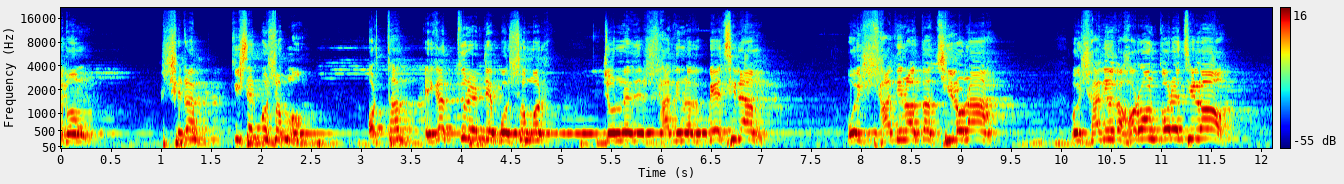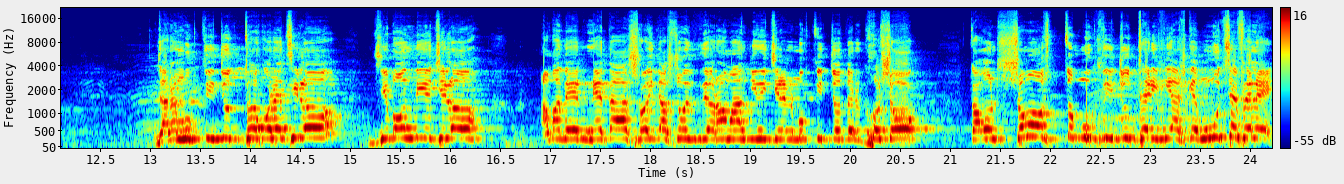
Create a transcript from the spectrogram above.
এবং সেটা কিসের বৈষম্য? অর্থাৎ একাত্তরের যে বৈষম্যর জন্য যে স্বাধীনতা পেয়েছিলাম, ওই স্বাধীনতা ছিল না। ওই স্বাধীনতা হরণ করেছিল। যারা মুক্তিযুদ্ধ করেছিল, জীবন দিয়েছিল, আমাদের নেতা শহীদ রাষ্ট্রপতি রহমান যিনি ছিলেন মুক্তিযুদ্ধের ঘোষক, তখন সমস্ত মুক্তিযুদ্ধের ইতিহাসকে মুছে ফেলে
